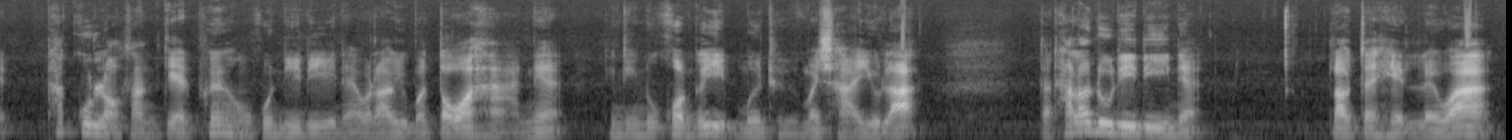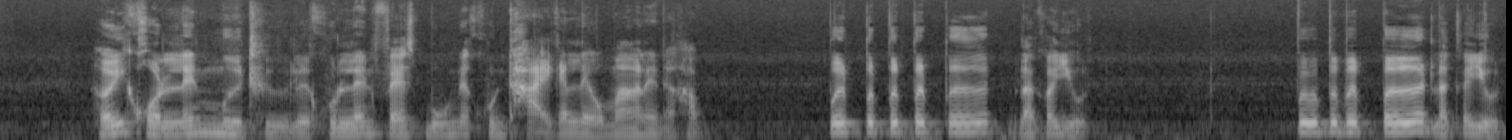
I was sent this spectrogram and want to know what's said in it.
ต ถ้าคุณลองสังเกตเพื่อนของคุณดีๆเนี่ยเวลาอยู่บนโต๊ะอาหารเนี่ยจริงๆทุกคนก็หยิบมือถือมาใช้อยู่ละ แต่ถ้าเราดูดีๆเนี่ยเราจะเห็นเลยว่าเฮ้ยคนเล่นมือถือหรือคุณเล่น Facebook เนี่ยคุณถ่ายกันเร็วมากเลยนะครับปื๊ดปื๊ดปื๊ดปื๊ดปื๊ดแล้วก็หยุดปื๊ดปื๊ดปื๊ดปื๊ดแล้วก็หยุด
